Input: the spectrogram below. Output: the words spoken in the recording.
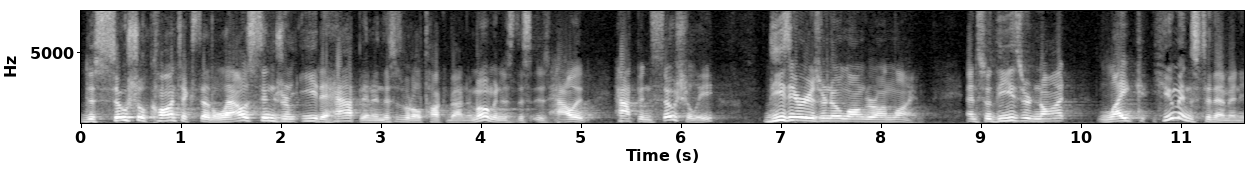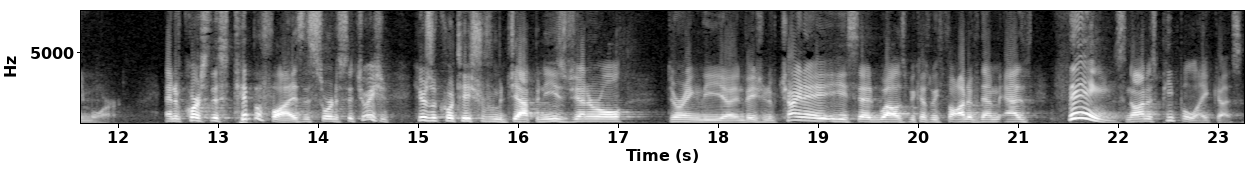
the social context that allows syndrome E to happen, and this is what I'll talk about in a moment, is, this, is how it happens socially, these areas are no longer online. And so these are not like humans to them anymore. And of course, this typifies this sort of situation. Here's a quotation from a Japanese general during the uh, invasion of China. He said, Well, it's because we thought of them as things, not as people like us.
